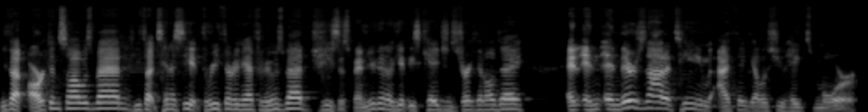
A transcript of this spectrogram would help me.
you thought Arkansas was bad, you thought Tennessee at three thirty in the afternoon was bad. Jesus, man, you're going to get these Cajuns drinking all day, and and and there's not a team I think LSU hates more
